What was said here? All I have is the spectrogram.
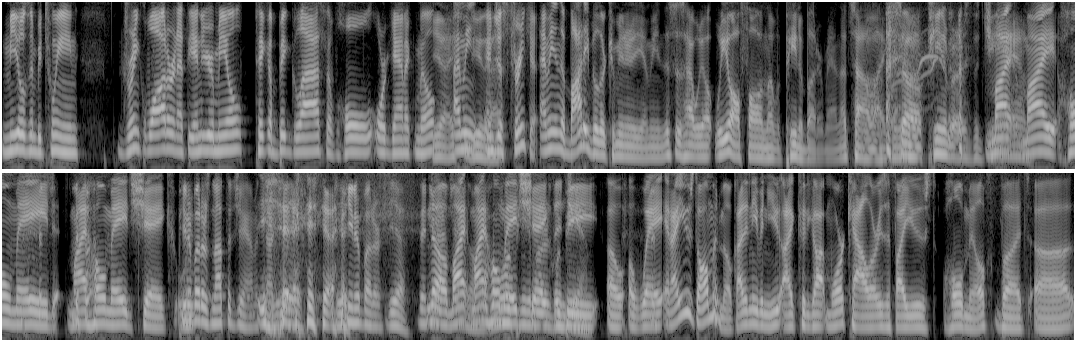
meals in between. Drink water, and at the end of your meal, take a big glass of whole organic milk. Yeah, I, used I to mean, do that. and just drink it. I mean, in the bodybuilder community, I mean, this is how we all, we all fall in love with peanut butter, man. That's how like so. peanut butter is the jam. My my homemade my homemade shake. Peanut butter is not the jam. It's not yeah. peanut butter. Yeah. Then No, my, jam. my homemade shake would be a, a whey, and I used almond milk. I didn't even use. I could got more calories if I used whole milk, but uh,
